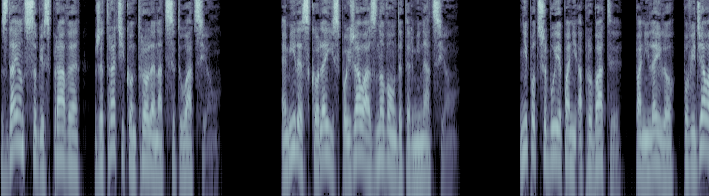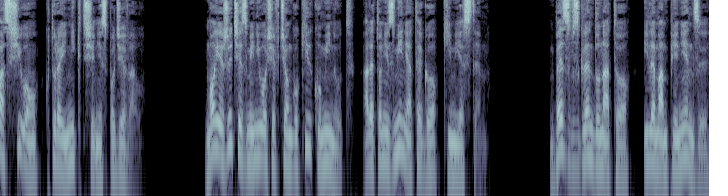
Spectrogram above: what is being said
zdając sobie sprawę, że traci kontrolę nad sytuacją. Emire z kolei spojrzała z nową determinacją. Nie potrzebuje pani aprobaty, pani Lejlo, powiedziała z siłą, której nikt się nie spodziewał. Moje życie zmieniło się w ciągu kilku minut, ale to nie zmienia tego, kim jestem. Bez względu na to, ile mam pieniędzy,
